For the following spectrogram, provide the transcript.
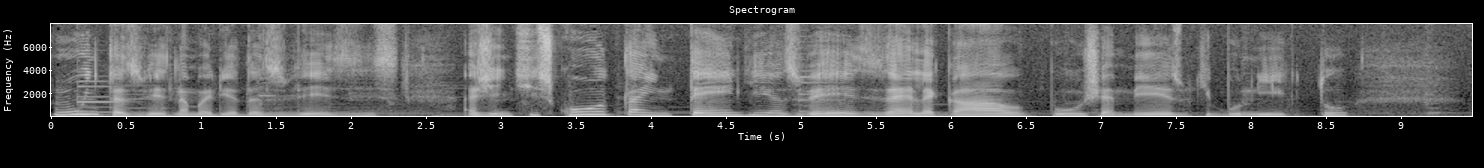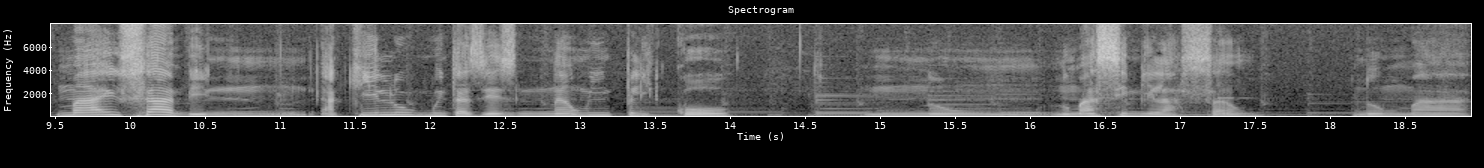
muitas vezes, na maioria das vezes, a gente escuta, entende, às vezes é legal, puxa, é mesmo, que bonito, mas, sabe, aquilo muitas vezes não implicou num, numa assimilação, numa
